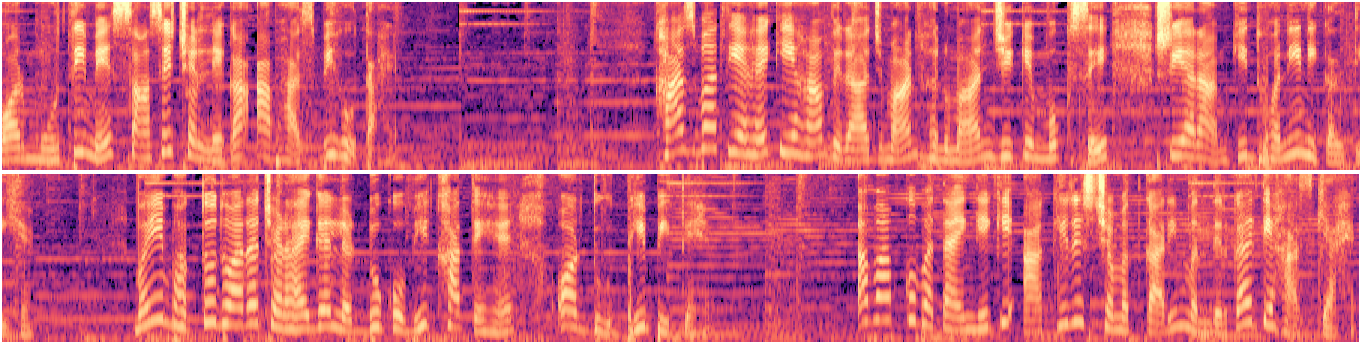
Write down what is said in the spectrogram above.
और मूर्ति में साँसें चलने का आभास भी होता है। खास बात यह है कि यहाँ विराजमान हनुमान जी के मुख से श्री राम की ध्वनि निकलती है। वहीं भक्तों द्वारा चढ़ाए गए लड्डू को भी खाते हैं और दूध भी पीते हैं। अब आपको बताएँगे कि आखिर इस चमत्कारी मंदिर का इतिहास क्या है।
